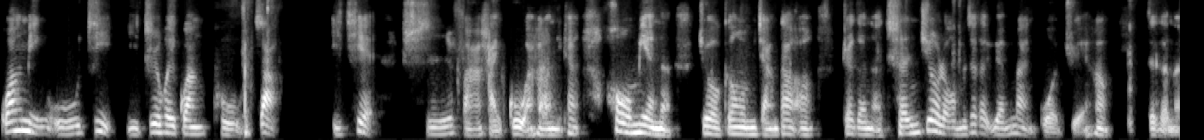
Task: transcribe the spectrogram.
光明无际，以智慧光普照一切。十法海故啊哈，你看后面呢，就跟我们讲到啊，这个呢成就了我们这个圆满果觉哈，这个呢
